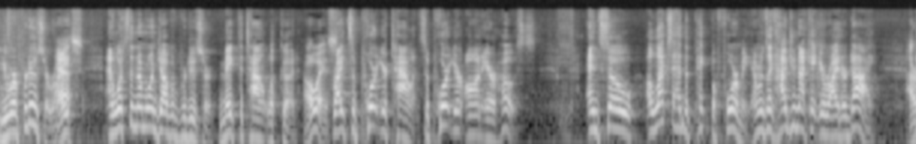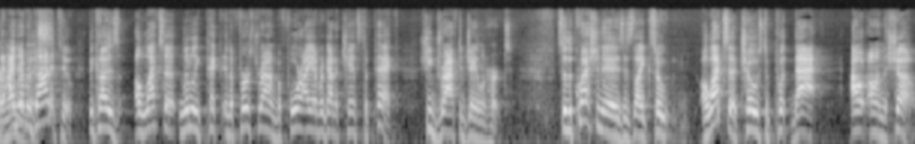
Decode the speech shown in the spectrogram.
you were a producer, right? Yes. And what's the number one job of a producer? Make the talent look good. Always. Right? Support your talent. Support your on-air hosts. And so Alexa had the pick before me. Everyone's like, "How'd you not get your ride or die?" I remember never this. got it to because Alexa literally picked in the first round before I ever got a chance to pick. She drafted Jalen Hurts. So the question is, is like, so Alexa chose to put that out on the show.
